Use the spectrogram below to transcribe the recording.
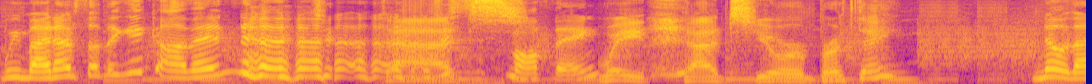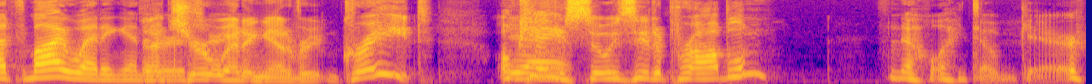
we might have something in common. that's just a small thing. Wait, that's your birthday? no, that's my wedding anniversary. That's your wedding anniversary. Great. Okay, Yeah. so is it a problem? No, I don't care.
